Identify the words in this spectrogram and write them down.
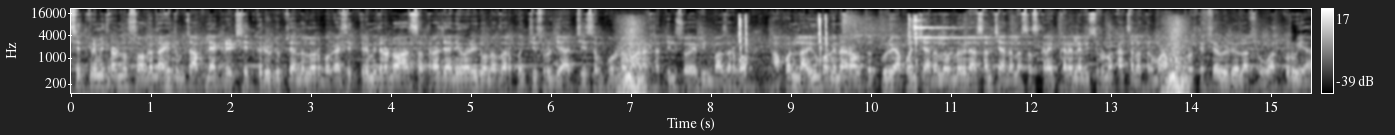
शेतकरी मित्रांनो स्वागत आहे तुमचं आपल्या ग्रेट शेतकरी यूट्यूब चॅनलवर बघा शेतकरी मित्रांनो आज सतरा जानेवारी दोन हजार पंचवीस रोजी आजचे संपूर्ण महाराष्ट्रातील सोयाबीन बाजारभाव आपण लाईव्ह बघणार आहोत. तत्पूर्वी आपण चॅनलवर नवीन असाल चॅनलला सबस्क्राईब करायला विसरू नका. चला तर मग आपण प्रत्यक्ष व्हिडिओला सुरुवात करूया.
